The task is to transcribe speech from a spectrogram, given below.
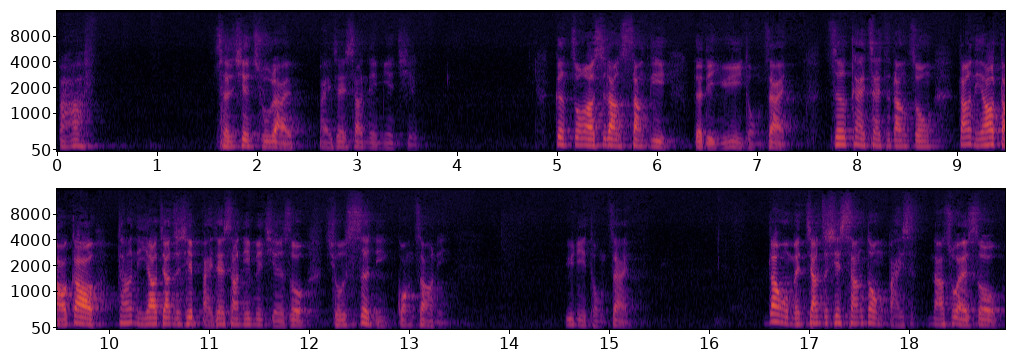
把它呈现出来，摆在上帝面前。更重要是让上帝的灵与你同在，遮盖在这当中。当你要祷告，当你要将这些摆在上帝面前的时候，求圣灵光照你，与你同在。让我们将这些伤痛摆拿出来的时候，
